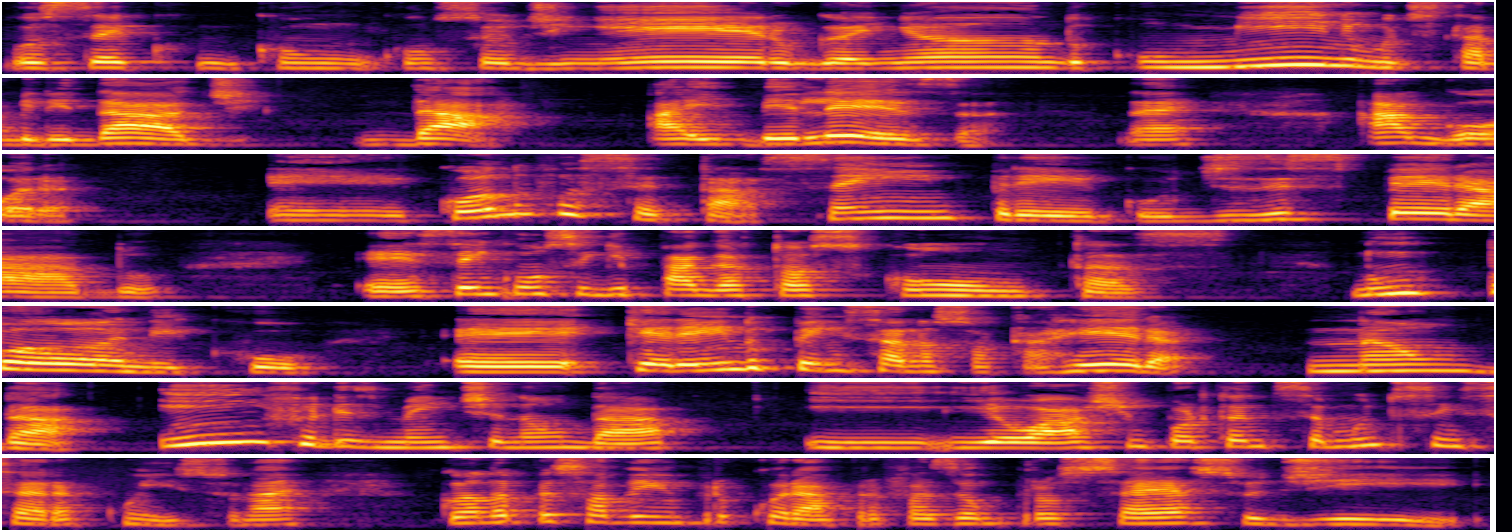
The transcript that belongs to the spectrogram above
você com, com, com seu dinheiro, ganhando, com o mínimo de estabilidade, dá aí beleza, né? Agora, é, quando você tá sem emprego, desesperado, é, sem conseguir pagar suas contas, num pânico, é, querendo pensar na sua carreira, não dá. Infelizmente não dá. E, e, eu acho importante ser muito sincera com isso, né? Quando a pessoa vem me procurar para fazer um processo de,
